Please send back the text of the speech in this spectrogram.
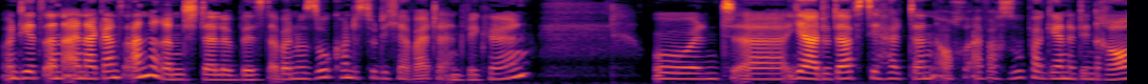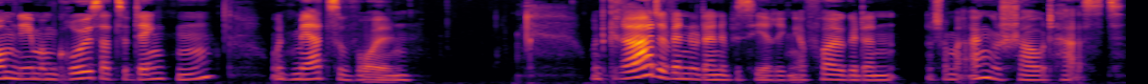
und jetzt an einer ganz anderen Stelle bist. Aber nur so konntest du dich ja weiterentwickeln. Und äh, ja, du darfst dir halt dann auch einfach super gerne den Raum nehmen, um größer zu denken und mehr zu wollen. Und gerade wenn du deine bisherigen Erfolge dann schon mal angeschaut hast,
